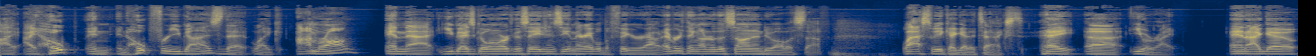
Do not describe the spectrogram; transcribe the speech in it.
I I hope and and hope for you guys that like I'm wrong and that you guys go and work this agency and they're able to figure out everything under the sun and do all this stuff last week I get a text, "Hey, uh, you were right," and I go,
